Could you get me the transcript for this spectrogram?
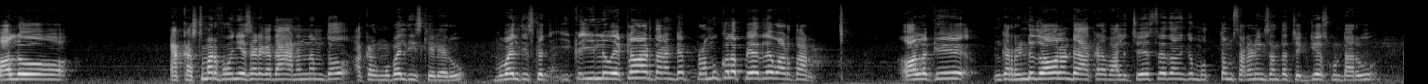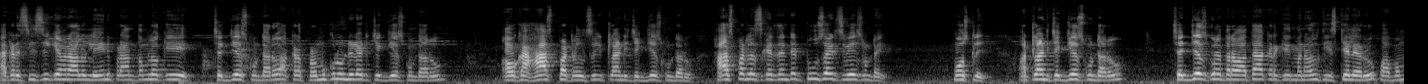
వాళ్ళు ఆ కస్టమర్ ఫోన్ చేశాడు కదా ఆనందంతో అక్కడ మొబైల్ తీసుకెళ్ళారు మొబైల్ తీసుకొచ్చి ఇక వీళ్ళు ఎట్లా వాడతారంటే ప్రముఖుల పేర్లే వాడతారు. వాళ్ళకి ఇంకా రెండు దోవలు ఉంటాయి. అక్కడ వాళ్ళు చేసేదానికి మొత్తం సరౌండింగ్స్ అంతా చెక్ చేసుకుంటారు. అక్కడ సీసీ కెమెరాలు లేని ప్రాంతంలోకి చెక్ చేసుకుంటారు. అక్కడ ప్రముఖులు ఉండేటట్టు చెక్ చేసుకుంటారు. ఒక హాస్పిటల్స్ ఇట్లాంటివి చెక్ చేసుకుంటారు. హాస్పిటల్స్కి అయితే టూ సైడ్స్ వేసి ఉంటాయి మోస్ట్లీ అట్లాంటి చెక్ చేసుకుంటారు. చెక్ చేసుకున్న తర్వాత అక్కడికి మన వాళ్ళు తీసుకెళ్ళారు పాపం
